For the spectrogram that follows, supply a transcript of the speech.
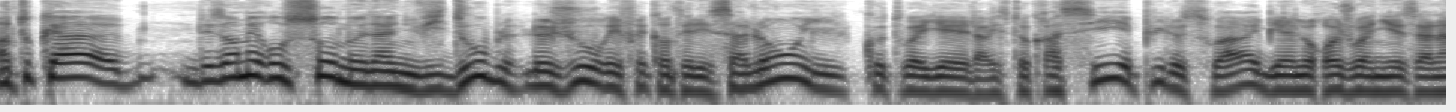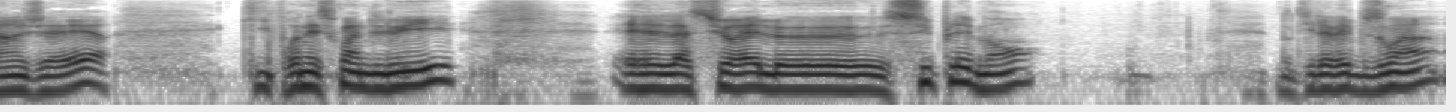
En tout cas, désormais Rousseau mena une vie double. Le jour, il fréquentait les salons, il côtoyait l'aristocratie, et puis le soir, eh bien, il rejoignait sa lingère, qui prenait soin de lui. Elle assurait le supplément dont il avait besoin.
